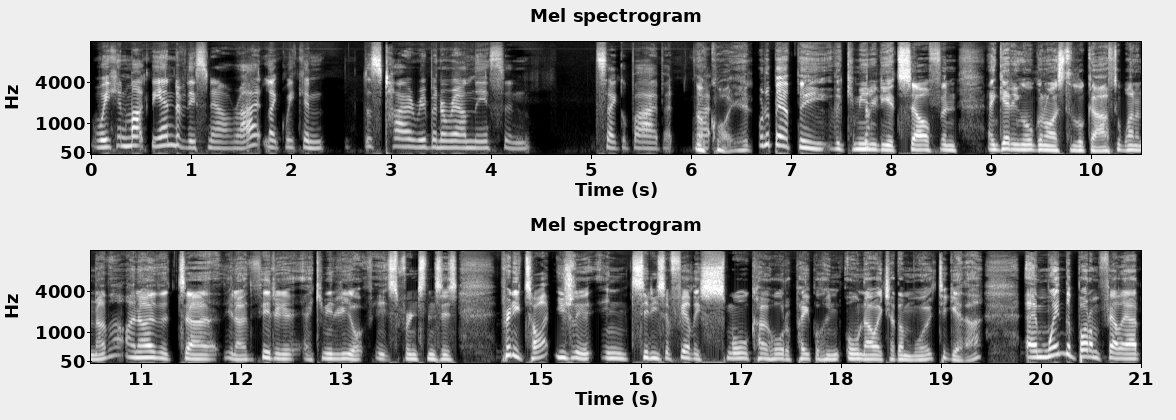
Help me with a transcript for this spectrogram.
we can mark the end of this now, right? Like, we can just tie a ribbon around this and say goodbye. But Not quite yet. What about the, the community itself and, and getting organised to look after one another? I know that uh, you know the theatre community, is, for instance, is pretty tight. Usually in cities, a fairly small cohort of people who all know each other and work together. And when the bottom fell out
